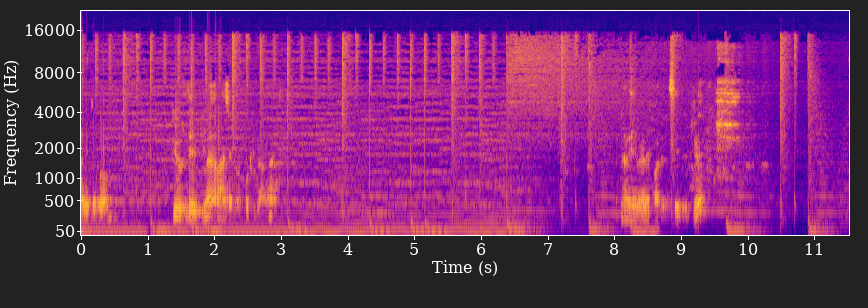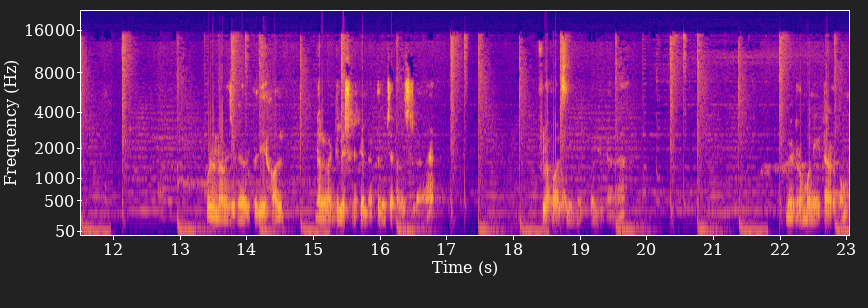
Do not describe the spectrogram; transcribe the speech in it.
அதுக்கப்புறம் பியூர் தேக்கில் ராஜனில் போட்டிருக்காங்க. நிறைய வேலைப்பாடுகள் செய்திருக்கு. ஃபுல் நினைஞ்சது ஒரு பெரிய ஹால் நல்ல வெண்டிலேஷனுக்கு எல்லா இடத்துலையும் ஜன்னல் வச்சிருக்காங்க. ஃபுல்லாக ஃபால் சீலிங் ஒர்க் பண்ணியிருக்காங்க. வீடு ரொம்ப நீட்டாக இருக்கும்.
